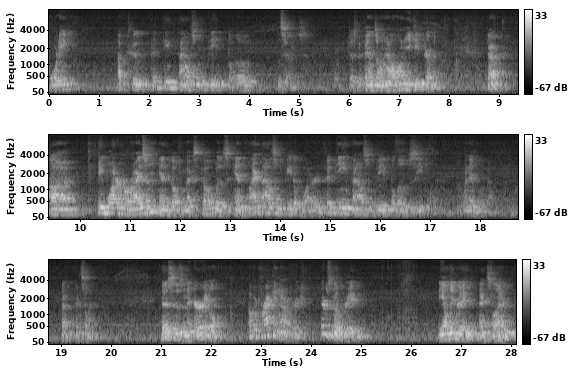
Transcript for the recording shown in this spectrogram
40, up to 50,000 feet below the surface. Just depends on how long you keep drilling. So, uh, Deepwater Horizon in the Gulf of Mexico was in 5,000 feet of water and 15,000 feet below the seafloor next slide. This is an aerial of a fracking operation. There's no rig. The only rig, next slide.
